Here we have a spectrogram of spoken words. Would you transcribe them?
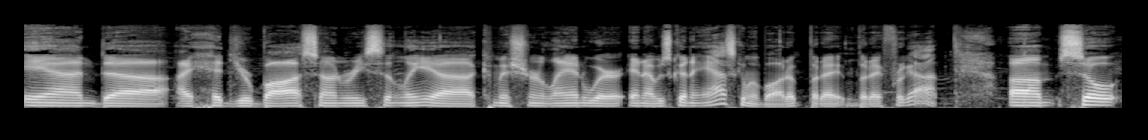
and uh, I had your boss on recently, uh, Commissioner Landwehr, and I was going to ask him about it, but I but I forgot. Um, so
